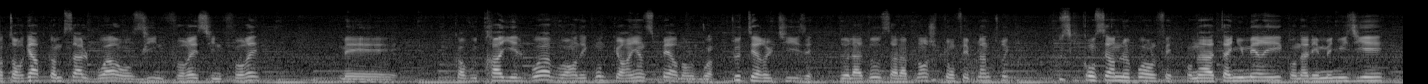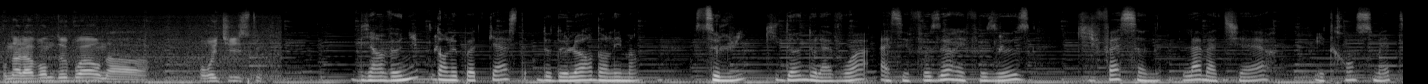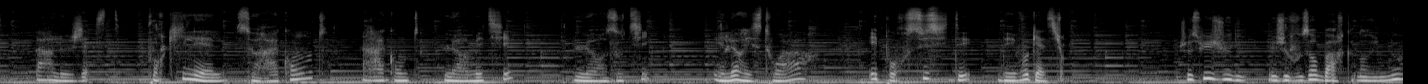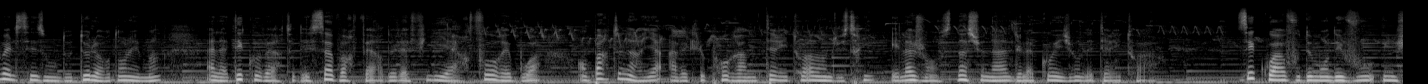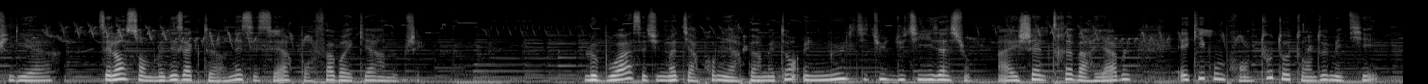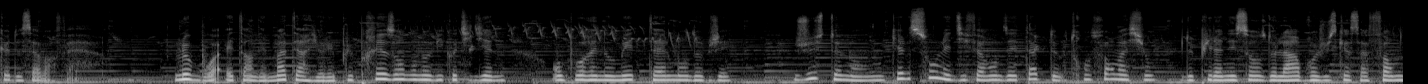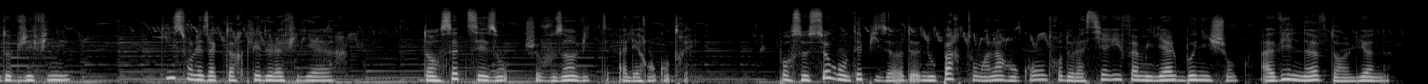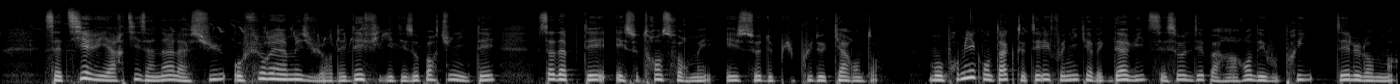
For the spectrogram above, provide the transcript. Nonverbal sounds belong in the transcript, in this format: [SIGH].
Quand on regarde comme ça le bois, on se dit une forêt, c'est une forêt. Mais quand vous travaillez le bois, vous vous rendez compte que rien ne se perd dans le bois. Tout est réutilisé. De la dose à la planche, puis on fait plein de trucs. Tout ce qui concerne le bois, on le fait. On a la taille numérique, on a les menuisiers, on a la vente de bois, on, a... on réutilise tout. Bienvenue dans le podcast de De l'or dans les mains, celui qui donne de la voix à ces faiseurs et faiseuses qui façonnent la matière et transmettent par le geste, pour qu'ils et elles se racontent, racontent leur métier, leurs outils et leur histoire, et pour susciter des vocations. Je suis Julie et je vous embarque dans une nouvelle saison de De dans les mains à la découverte des savoir-faire de la filière forêt-bois en partenariat avec le programme Territoire d'industrie et l'Agence nationale de la cohésion des territoires. C'est quoi, vous demandez-vous, une filière? C'est l'ensemble des acteurs nécessaires pour fabriquer un objet. Le bois, c'est une matière première permettant une multitude d'utilisations à échelle très variable et qui comprend tout autant de métiers que de savoir-faire. Le bois est un des matériaux les plus présents dans nos vies quotidiennes. On pourrait nommer tellement d'objets. Justement, quelles sont les différentes étapes de transformation depuis la naissance de l'arbre jusqu'à sa forme d'objet fini? Qui sont les acteurs clés de la filière Dans cette saison, je vous invite à les rencontrer. Pour ce second épisode, nous partons à la rencontre de la scierie familiale Bonichon, à Villeneuve dans l'Yonne. Cette scierie artisanale a su, au fur et à mesure des défis et des opportunités, s'adapter et se transformer, et ce depuis plus de 40 ans. Mon premier contact téléphonique avec David s'est soldé par un rendez-vous pris dès le lendemain.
